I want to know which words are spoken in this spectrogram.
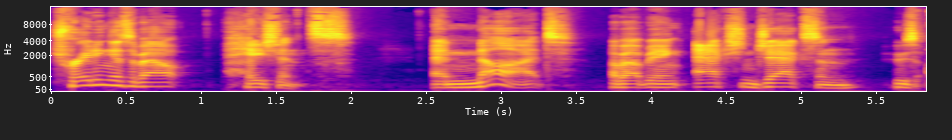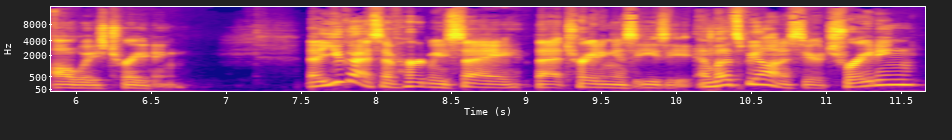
Trading is about patience and not about being Action Jackson, who's always trading. Now, you guys have heard me say that trading is easy. And let's be honest here trading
